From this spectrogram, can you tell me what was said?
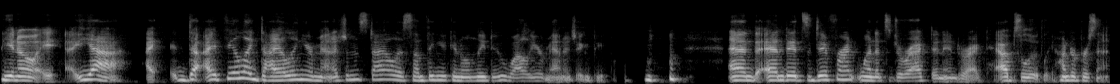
you know, it, yeah, I, I feel like dialing your management style is something you can only do while you're managing people. and and it's different when it's direct and indirect. Absolutely, 100%.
